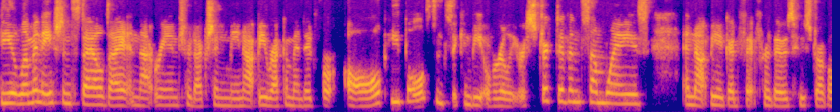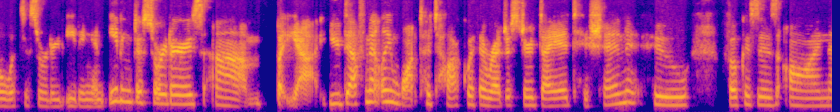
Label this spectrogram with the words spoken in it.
the elimination style diet and that reintroduction may not be recommended for all people since it can be overly restrictive in some ways and not be a good fit for those who struggle with disordered eating and eating disorders. Um, but yeah, you definitely want to talk with a registered dietitian who focuses on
